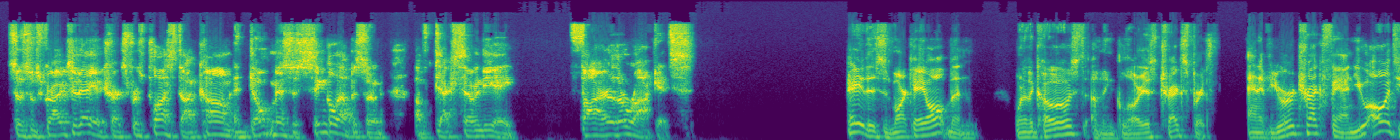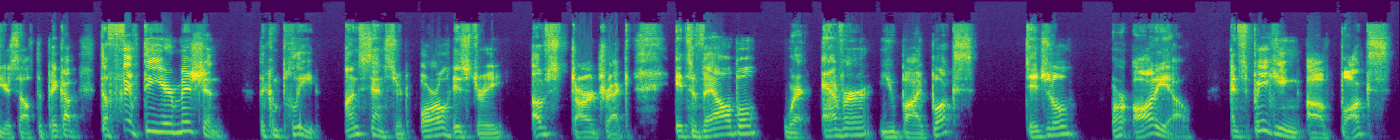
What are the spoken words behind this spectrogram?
So subscribe today at TrexpertsPlus.com and don't miss a single episode of Deck 78. Fire the Rockets. Hey, this is Mark A. Altman, one of the co-hosts of Inglorious Trexperts. And if you're a Trek fan, you owe it to yourself to pick up the 50-year mission, the complete, uncensored oral history of Star Trek. It's available wherever you buy books, digital or audio. And speaking of books,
